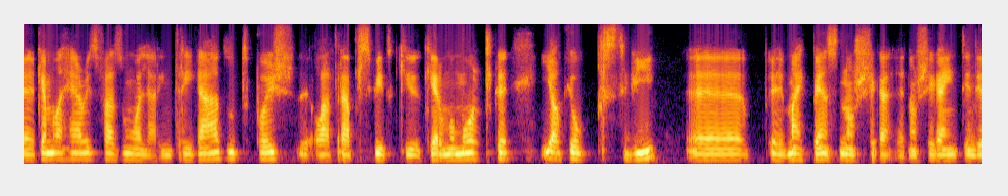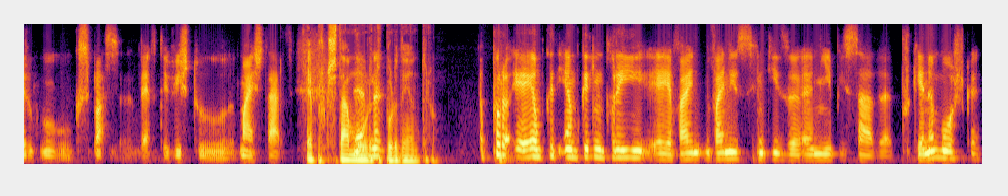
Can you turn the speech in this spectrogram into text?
uh, Kamala Harris faz um olhar intrigado, depois lá terá percebido que, que era uma mosca, e ao que eu percebi, uh, Mike Pence não chega, não chega a entender o, o, que se passa, deve ter visto mais tarde. É porque está morto mas, por dentro. Por, é, um bocadinho, é um bocadinho por aí, é, vai, vai nesse sentido a minha pisada, porque é na mosca.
